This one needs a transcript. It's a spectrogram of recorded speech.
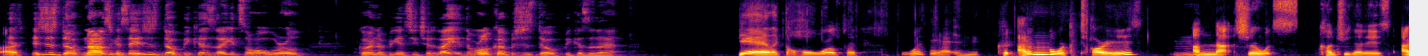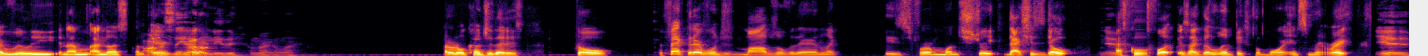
Sorry. It's, it's just dope. No, I was gonna say it's just dope because like it's the whole world going up against each other. Like the World Cup is just dope because of that. Yeah, like the whole world. play- Where's they at? In, could I don't know where Qatar is. Mhm. I'm not sure what country that is. I really, and I'm, I know it's Honestly, arrogant, I don't either. I'm not gonna lie. I don't know what country that is. So the fact that everyone just mobs over there and like is for a month straight, that shit's dope. Yeah, That's cool as fuck. It's like the Olympics, but more intimate, right? yeah,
